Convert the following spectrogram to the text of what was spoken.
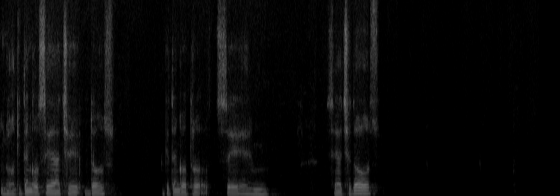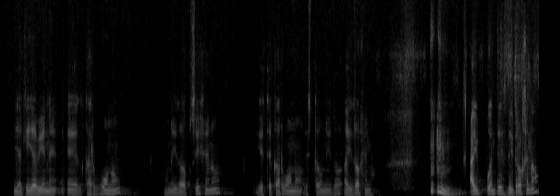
Luego aquí tengo CH2, aquí tengo otro C, CH2. Y aquí ya viene el carbono unido a oxígeno y este carbono está unido a hidrógeno. ¿Hay puentes de hidrógeno?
